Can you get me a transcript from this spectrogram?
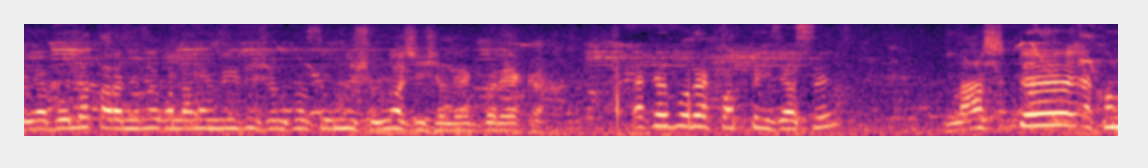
এবার বললে, তারা নিজের নামে নির্দেশন করছে, উনিশশো উনআশি সালে একবার একা। একের পর এক করতেই যাচ্ছে। লাস্টে এখন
